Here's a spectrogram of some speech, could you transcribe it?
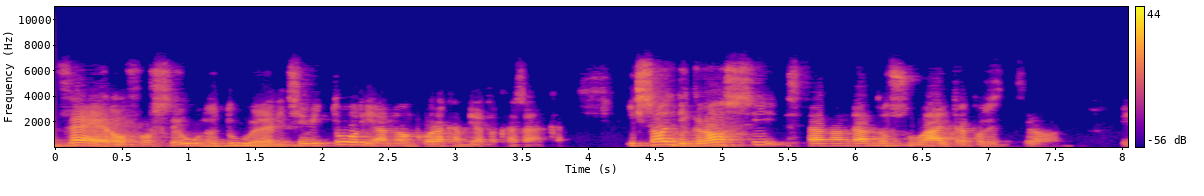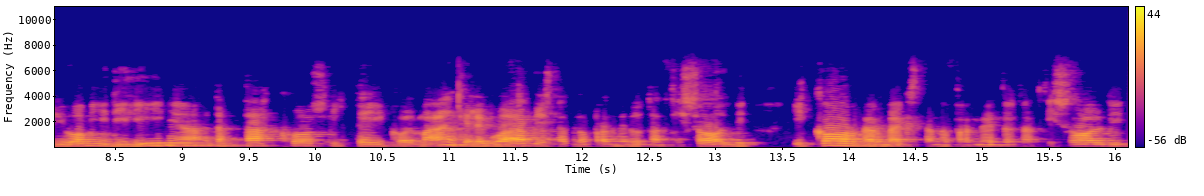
zero, forse uno, due ricevitori hanno ancora cambiato casacca. I soldi grossi stanno andando su altre posizioni gli uomini di linea, d'attacco, i tackle, ma anche le guardie stanno prendendo tanti soldi, i cornerback stanno prendendo tanti soldi,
